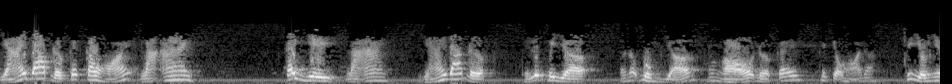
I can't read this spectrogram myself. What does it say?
giải đáp được cái câu hỏi là ai? Cái gì là ai? Giải đáp được. Thì lúc bây giờ nó bùng dở nó ngộ được cái cái chỗ hỏi đó. Ví dụ như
